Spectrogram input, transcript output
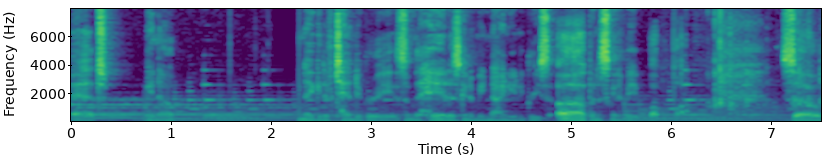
at, you know, negative 10 degrees, and the head is going to be 90 degrees up, and it's going to be blah, blah, blah. So,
